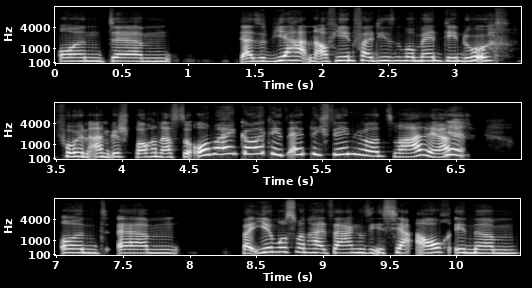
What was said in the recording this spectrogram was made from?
Und ähm, also wir hatten auf jeden Fall diesen Moment, den du vorhin angesprochen hast, so, oh mein Gott, jetzt endlich sehen wir uns mal, ja. Und ähm, bei ihr muss man halt sagen, sie ist ja auch in einem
